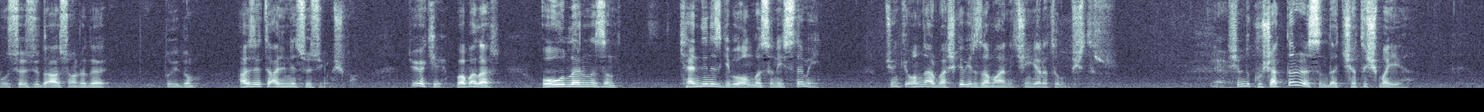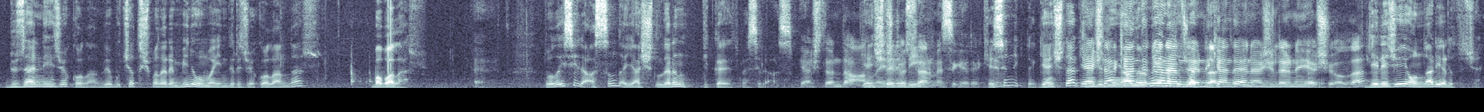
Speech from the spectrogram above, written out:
Bu sözü daha sonra da duydum. Hazreti Ali'nin sözüymüş bu. Diyor ki babalar oğullarınızın kendiniz gibi olmasını istemeyin. Çünkü onlar başka bir zaman için yaratılmıştır. Evet. Şimdi kuşaklar arasında çatışmayı düzenleyecek olan ve bu çatışmaları minimuma indirecek olanlar babalar. evet. Dolayısıyla aslında yaşlıların dikkat etmesi lazım. Yaşların daha anlayış Gençlerin değil. göstermesi gerekir. Kesinlikle. Gençler, Gençler kendi kendi dönemlerini, kendi enerjilerini yaşıyorlar. Geleceği onlar yaratacak.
